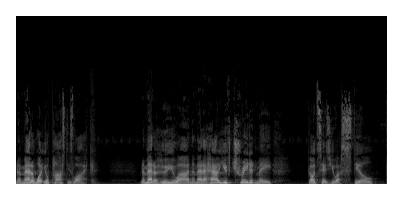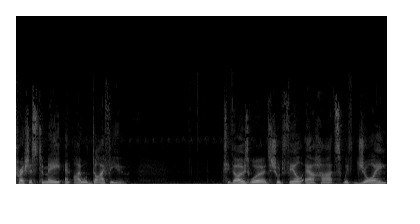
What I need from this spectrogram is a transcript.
no matter what your past is like, no matter who you are, no matter how you've treated me, God says, You are still precious to me and I will die for you. See, those words should fill our hearts with joy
